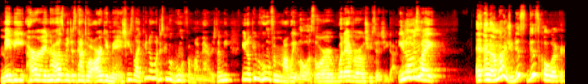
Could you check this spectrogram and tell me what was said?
maybe her and her husband just got into an argument and she's like, you know what, there's people rooting for my marriage. Let me you know, people rooting for my weight loss or whatever else she said she got. You know, it's Mhm. like And and now mind you, this this coworker,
